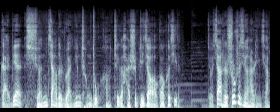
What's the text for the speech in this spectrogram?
改变悬架的软硬程度啊，这个还是比较高科技的。就驾驶舒适性还是挺强。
